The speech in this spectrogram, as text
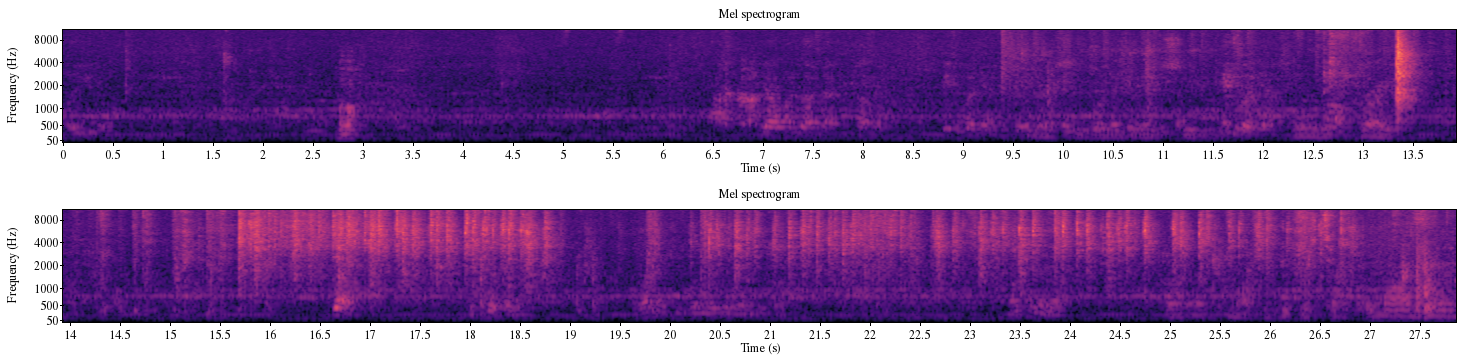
What are you doing? Huh? Uh, y'all wanna go outside? Okay. Get your butt down. Let's see, let's see, let's see. Get your butt down. Oh, strike. Go. Get this taco, my man.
